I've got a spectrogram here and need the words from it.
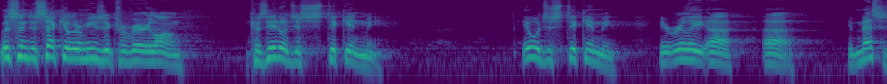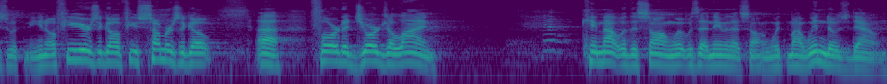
listen to secular music for very long because it'll just stick in me. It will just stick in me. It really, uh, uh, it messes with me. You know, a few years ago, a few summers ago, uh, Florida Georgia Line came out with a song. What was that name of that song? With my windows down.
